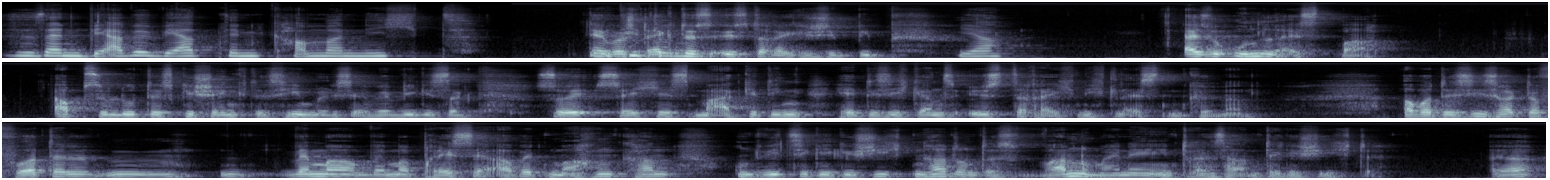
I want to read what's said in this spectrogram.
Das ist ein Werbewert, den kann man nicht. Der übersteigt das österreichische BIP. Ja. Also unleistbar. Absolutes Geschenk des Himmels. Ja, weil wie gesagt, so, solches Marketing hätte sich ganz Österreich nicht leisten können. Aber das ist halt der Vorteil, mm, wenn man, wenn man Pressearbeit machen kann und witzige Geschichten hat. Und das war nun eine interessante Geschichte. Ja.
